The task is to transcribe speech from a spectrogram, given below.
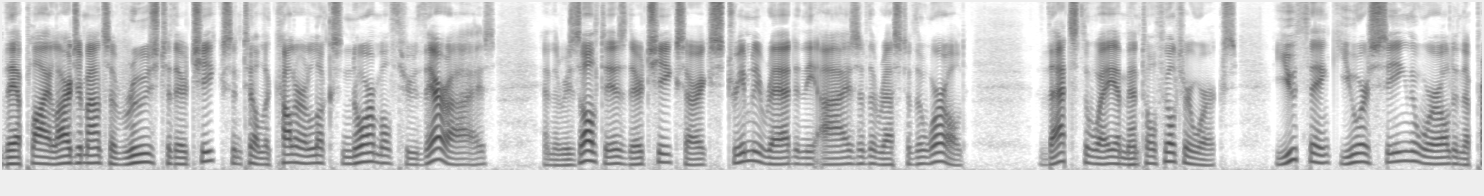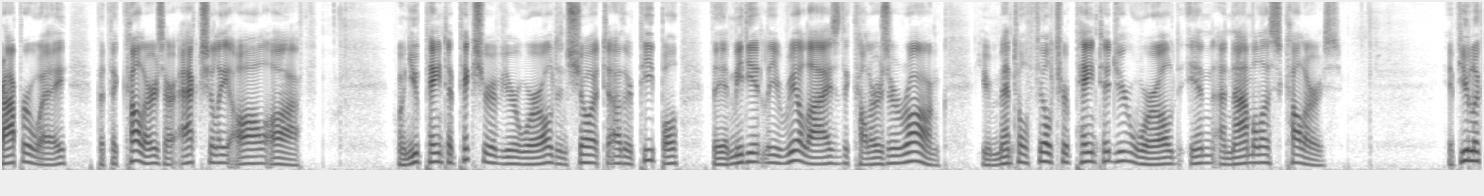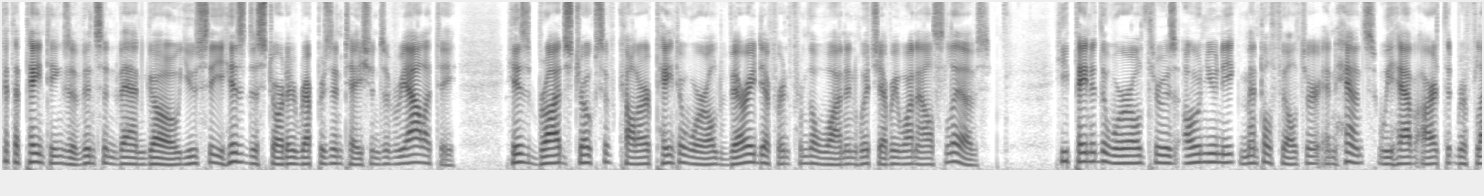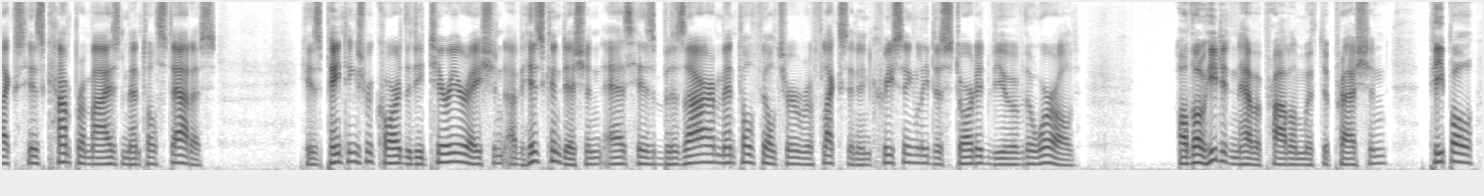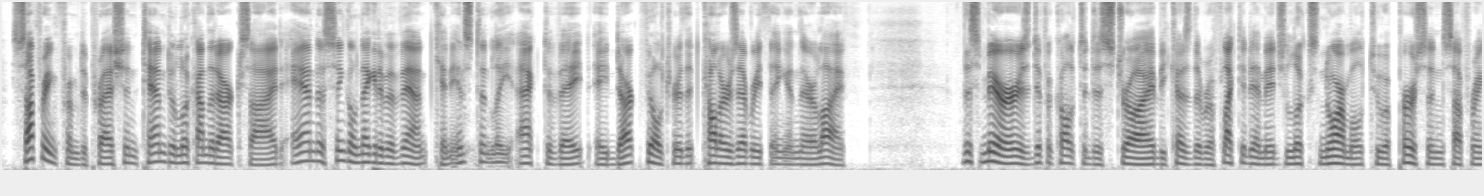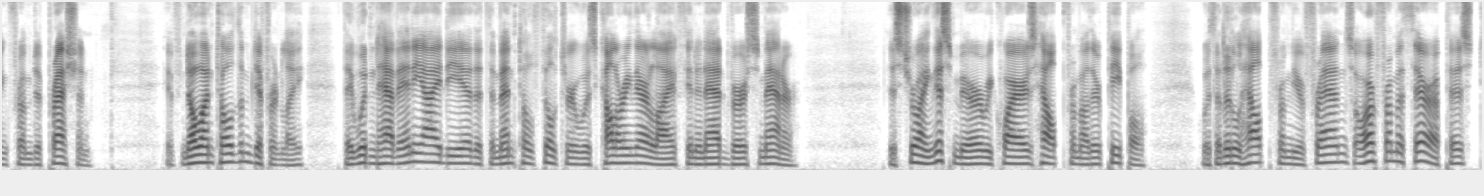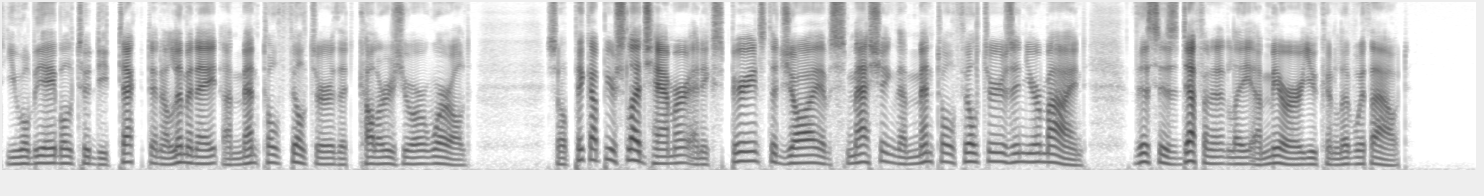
They apply large amounts of rouge to their cheeks until the color looks normal through their eyes and the result is their cheeks are extremely red in the eyes of the rest of the world. That's the way a mental filter works. You think you are seeing the world in the proper way, but the colors are actually all off. When you paint a picture of your world and show it to other people, they immediately realize the colors are wrong. Your mental filter painted your world in anomalous colors. If you look at the paintings of Vincent van Gogh, you see his distorted representations of reality. His broad strokes of color paint a world very different from the one in which everyone else lives. He painted the world through his own unique mental filter, and hence we have art that reflects his compromised mental status. His paintings record the deterioration of his condition as his bizarre mental filter reflects an increasingly distorted view of the world. Although he didn't have a problem with depression, People suffering from depression tend to look on the dark side, and a single negative event can instantly activate a dark filter that colors everything in their life. This mirror is difficult to destroy because the reflected image looks normal to a person suffering from depression. If no one told them differently, they wouldn't have any idea that the mental filter was coloring their life in an adverse manner. Destroying this mirror requires help from other people. With a little help from your friends or from a therapist, you will be able to detect and eliminate a mental filter that colors your world. So pick up your sledgehammer and experience the joy of smashing the mental filters in your mind. This is definitely a mirror you can live without.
